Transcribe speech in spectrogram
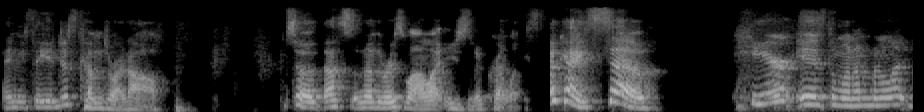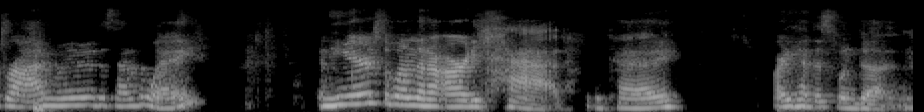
And you see, it just comes right off. So that's another reason why I like using acrylics. Okay, so here is the one I'm going to let dry. I'm going to move this out of the way. And here's the one that I already had, okay? Already had this one done.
